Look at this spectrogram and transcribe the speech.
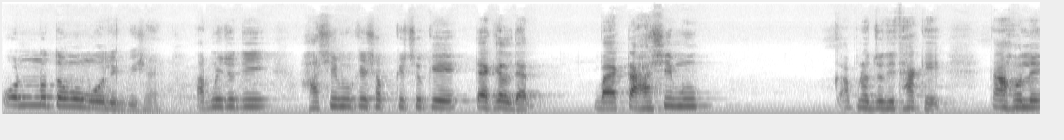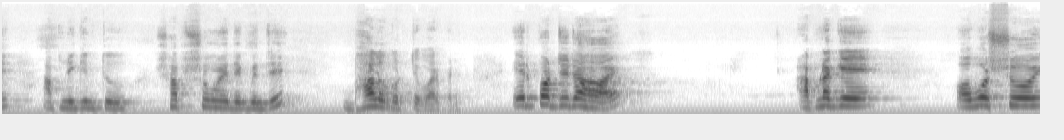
অন্যতম মৌলিক বিষয়। আপনি যদি হাসি মুখে সব কিছুকে ট্যাকেল দেন বা একটা হাসি মুখ আপনার যদি থাকে, তাহলে আপনি কিন্তু সব সময় দেখবেন যে ভালো করতে পারবেন। এরপর যেটা হয়, আপনাকে অবশ্যই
